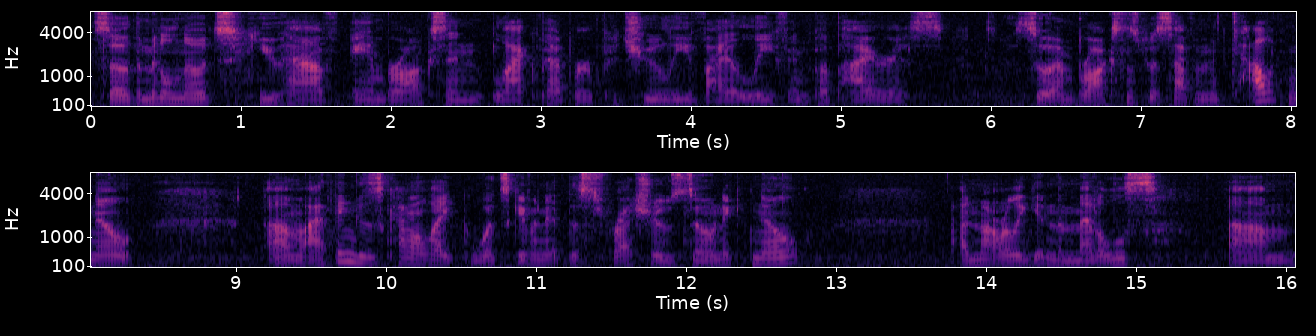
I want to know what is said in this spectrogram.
So the middle notes, you have ambroxan, black pepper, patchouli, violet leaf, and papyrus. So ambroxan's supposed to have a metallic note. Um, I think this is kind of like what's giving it this fresh ozonic note. I'm not really getting the metals. Um,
